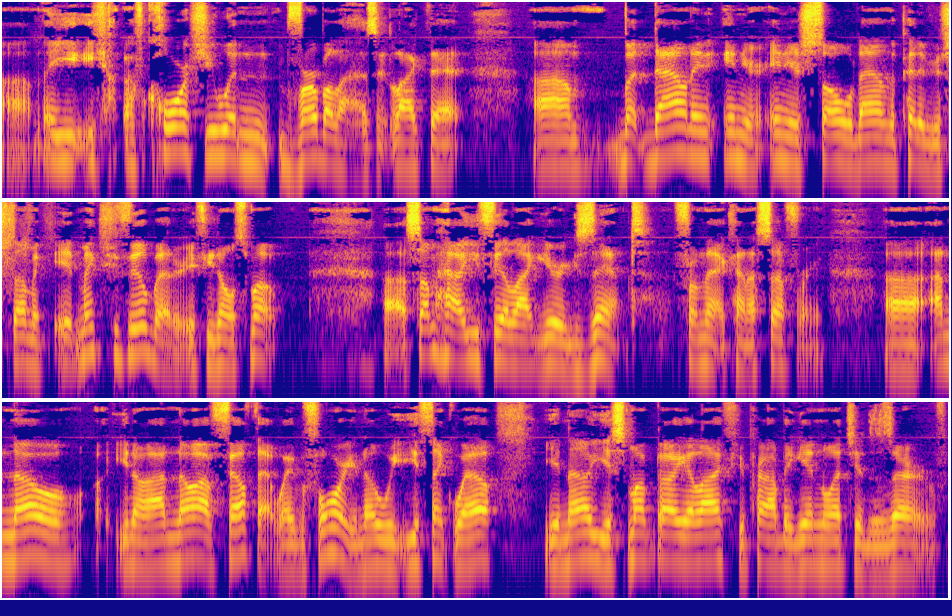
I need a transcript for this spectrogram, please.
Um, you, of course, you wouldn't verbalize it like that, um, but down in, in, your in your soul, down in the pit of your stomach, it makes you feel better if you don't smoke. Uh, somehow, you feel like you're exempt from that kind of suffering. Uh, I know, you know, I know I've felt that way before. You know, we, you think, well, you know, you smoked all your life, you're probably getting what you deserve.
